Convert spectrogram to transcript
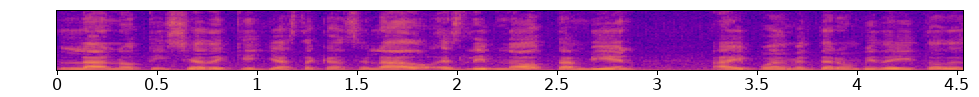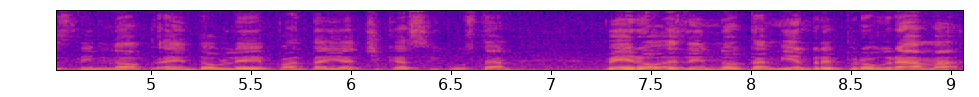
la noticia de que ya está cancelado, Slipknot también, ahí pueden meter un videito de Slipknot en doble pantalla, chicas, si gustan. Pero Slipknot también reprograma.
